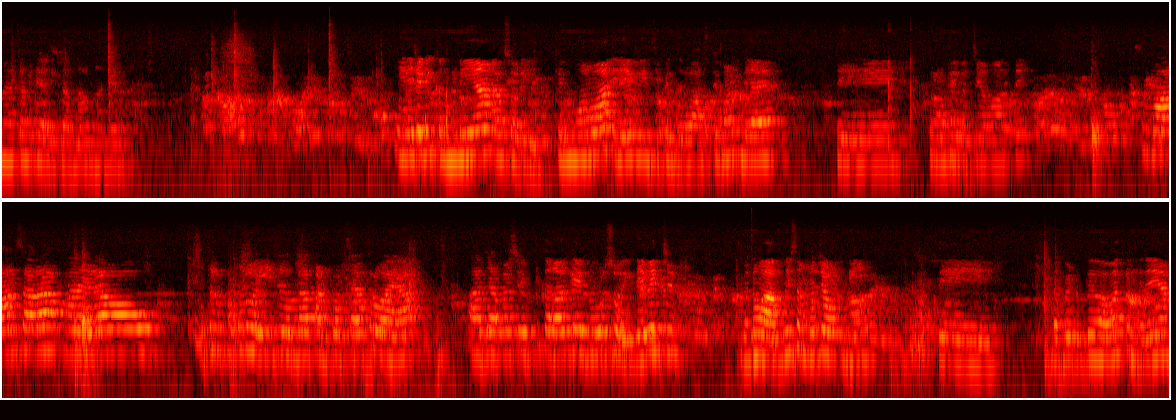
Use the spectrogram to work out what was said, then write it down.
ਮੈਂ ਤਾਂ ਤਿਆਰੀ ਕਰਨਾ ਉਹਨਾਂ ਚਿਰ ਇਹ ਜਿਹੜੀ ਕੰਗਣੀ ਆ ਸੌਰੀ ਕਿਨੂਆ ਵਾ, ਇਹ ਵੀ ਜਪਿੰਦਰ ਵਾਸਤੇ ਬਣ ਰਿਹਾ ਆ। ਤੇ ਪਰੌਂਠੇ ਬੱਚਿਆਂ ਵਾਸਤੇ। ਸਮਾਨ ਸਾਰਾ ਆਪਣਾ ਜਿਹੜਾ ਉਹ ਉਥਲ ਪੁਥਲ ਹੋਈ, ਜਦੋਂ ਦਾ ਖੰਡਪੁਰ ਸਾਹਿਬ ਕਰਵਾਇਆ, ਅੱਜ ਆਪਾਂ ਸ਼ਿਫਟ ਕਰਾਂਗੇ ਇਹਨੂੰ ਰਸੋਈ ਦੇ ਵਿੱਚ। ਮੈਨੂੰ ਆਪ ਨਹੀਂ ਸਮਝ ਆਉਂਦੀ। ਤੇ ਡੱਬੇ ਡੁੱਬੇ ਵਾਵਾ ਕਿੰਦਰੇ ਆ।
